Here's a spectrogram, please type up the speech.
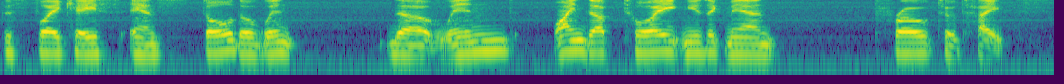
display case and stole the wind the wind wind up toy music man prototypes.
